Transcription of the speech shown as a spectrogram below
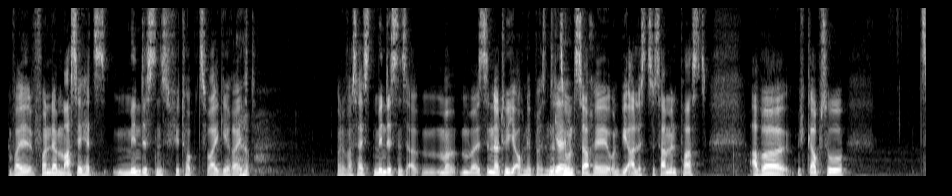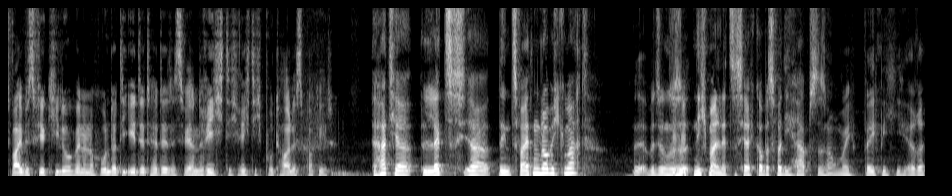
weil von der Masse hätte es mindestens für Top 2 gereicht. Oder was heißt mindestens? Ma- Es ist natürlich auch eine Präsentationssache und wie alles zusammenpasst. Aber ich glaube, so zwei bis vier Kilo, wenn er noch runter diätet hätte, das wäre ein richtig, richtig brutales Paket. Er hat ja letztes Jahr den zweiten, glaube ich, gemacht. Äh, Beziehungsweise Mhm. nicht mal letztes Jahr. Ich glaube, es war die Herbstsaison, wenn ich, wenn ich mich nicht irre.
